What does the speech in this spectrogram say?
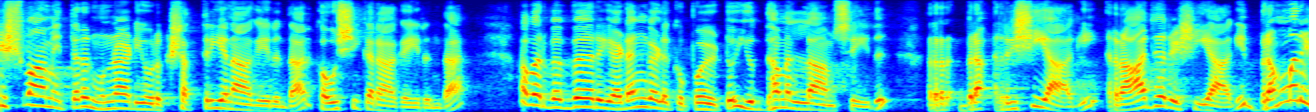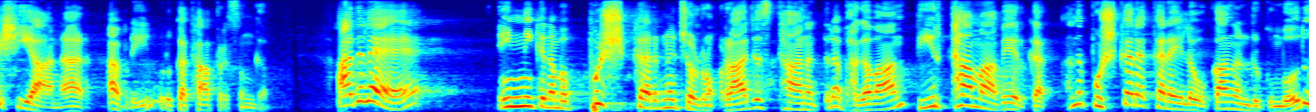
விஸ்வாமித்திரர் முன்னாடி ஒரு க்ஷத்ரியனாக இருந்தார் கௌஷிகராக இருந்தார். அவர் வெவ்வேறு இடங்களுக்கு போயிட்டு யுத்தமெல்லாம் செய்து ரிஷியாகி ராஜ ரிஷியாகி பிரம்ம ரிஷியானார் அப்படின்னு ஒரு கதா பிரசங்கம் அதுல இன்னைக்கு நம்ம புஷ்கர்னு சொல்றோம். ராஜஸ்தானத்துல பகவான் தீர்த்தாமாவே இருக்கார். அந்த புஷ்கர கரையில உட்கார்ந்து இருக்கும்போது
